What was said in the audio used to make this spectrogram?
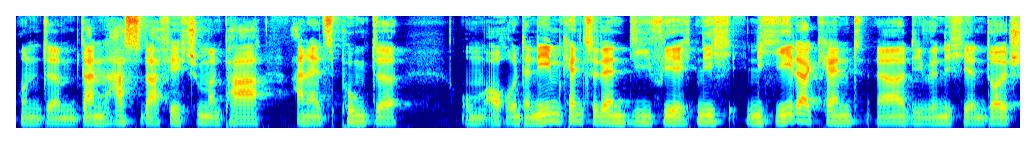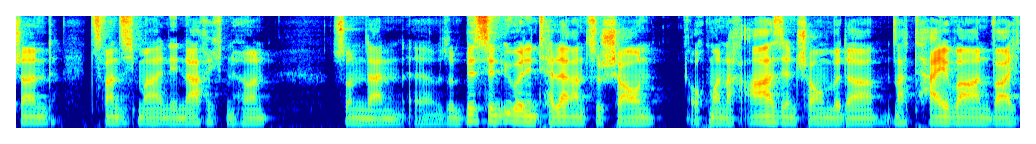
Und ähm, dann hast du da vielleicht schon mal ein paar Anhaltspunkte, um auch Unternehmen kennenzulernen, die vielleicht nicht, nicht jeder kennt, ja, die wir nicht hier in Deutschland 20 Mal in den Nachrichten hören, sondern äh, so ein bisschen über den Tellerrand zu schauen. Auch mal nach Asien schauen wir da, nach Taiwan war ich,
